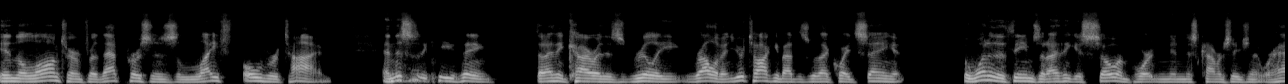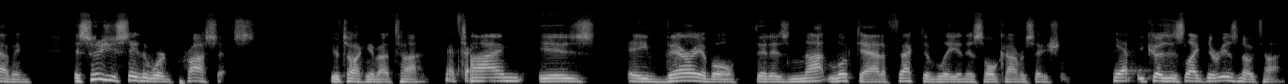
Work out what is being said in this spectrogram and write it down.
in the long term for that person's life over time. And this is mm-hmm. a key thing that I think, Kyra, is really relevant. You're talking about this without quite saying it. But one of the themes that I think is so important in this conversation that we're having, as soon as you say the word process, you're talking about time. That's right. Time is a variable that is not looked at effectively in this whole conversation. Yep. Because it's like there is no time.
